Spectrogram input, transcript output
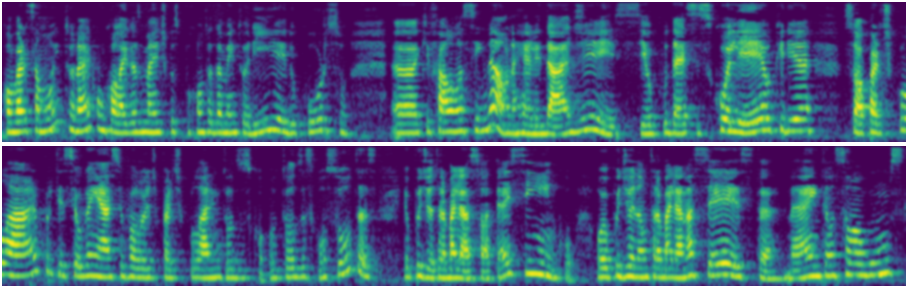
conversa muito, né, com colegas médicos por conta da mentoria e do curso, uh, que falam assim: não, na realidade, se eu pudesse escolher, eu queria só particular, porque se eu ganhasse o valor de particular em todos, todas as consultas, eu podia trabalhar só até as 5, ou eu podia não trabalhar na sexta, né? Então, são alguns.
